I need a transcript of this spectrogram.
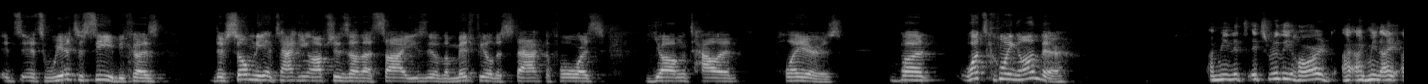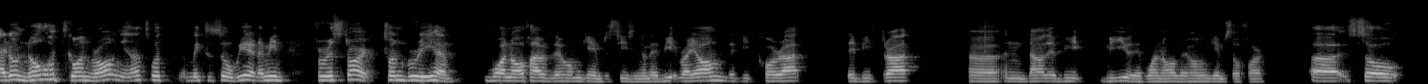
it's it's weird to see because there's so many attacking options on that side. You know, the midfield is stacked, the forwards, young talent players. But what's going on there? I mean, it's it's really hard. I, I mean, I, I don't know what's gone wrong, and that's what makes it so weird. I mean, for a start, Chonburi have won all five of their home games this season. And they beat Rayong, they beat Korat, they beat Trat, uh, and now they beat BU. They've won all their home games so far. Uh, so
